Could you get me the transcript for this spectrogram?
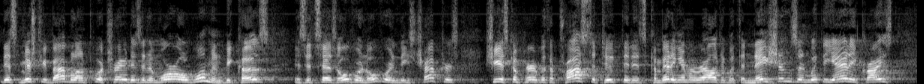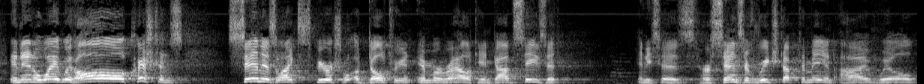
this mystery Babylon portrayed as an immoral woman? Because, as it says over and over in these chapters, she is compared with a prostitute that is committing immorality with the nations and with the Antichrist, and in a way with all Christians. Sin is like spiritual adultery and immorality, and God sees it. And He says, Her sins have reached up to me, and I will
